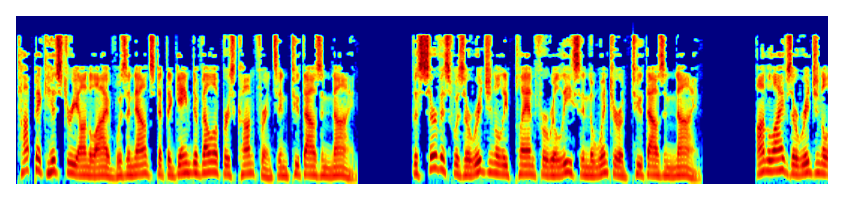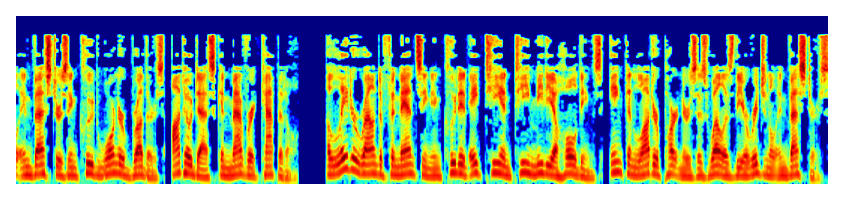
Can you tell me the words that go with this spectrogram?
Topic History OnLive was announced at the Game Developers Conference in 2009. The service was originally planned for release in the winter of 2009. OnLive's original investors include Warner Brothers, Autodesk and Maverick Capital. A later round of financing included AT&T Media Holdings, Inc. and Lauder Partners as well as the original investors.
